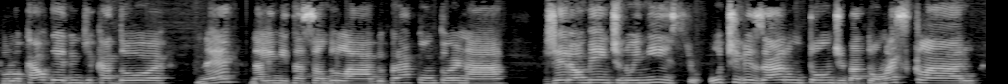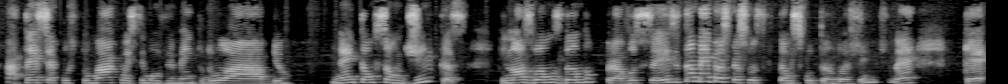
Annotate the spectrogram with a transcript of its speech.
colocar o dedo indicador, né, na limitação do lábio para contornar. Geralmente, no início, utilizar um tom de batom mais claro, até se acostumar com esse movimento do lábio. Né? Então, são dicas que nós vamos dando para vocês e também para as pessoas que estão escutando a gente, né? Quer,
